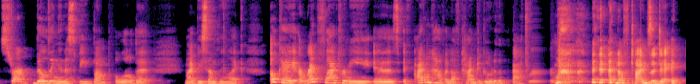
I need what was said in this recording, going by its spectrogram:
start building in a speed bump a little bit might be something like okay, a red flag for me is if I don't have enough time to go to the bathroom enough times a day,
